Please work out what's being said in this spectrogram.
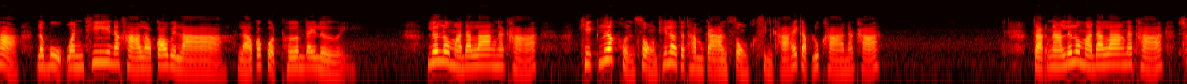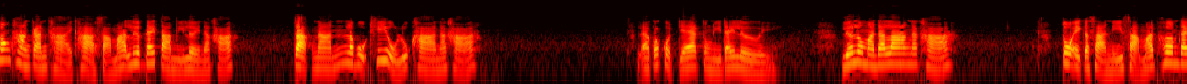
ค่ะ ระบุวันที่นะคะ แล้วก็เวลา แล้วก็กดเพิ่มได้เลย เลื่อนลงมาด้านล่างนะคะ คลิกเลือกขนส่งที่เราจะทำการส่งสินค้าให้กับลูกค้านะคะ จากนั้นเลื่อนลงมาด้านล่างนะคะ ช่องทางการขายค่ะ สามารถเลือกได้ตามนี้เลยนะคะ จากนั้นระบุที่อยู่ลูกค้านะคะ แล้วก็กดแยกตรงนี้ได้เลย เลื่อนลงมาด้านล่างนะคะ ตัวเอกสารนี้สามารถเพิ่มได้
